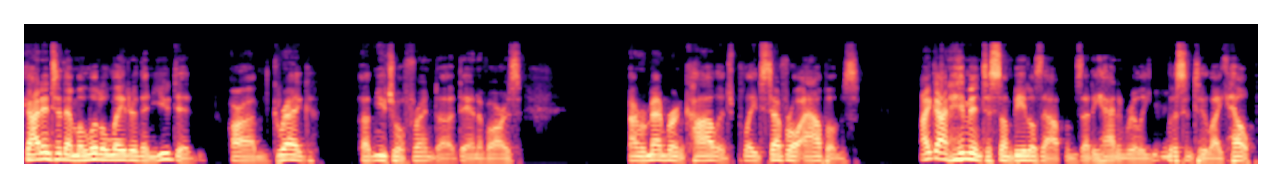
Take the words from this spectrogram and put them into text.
Got into them a little later than you did. Um, Greg, a mutual friend, uh, Dan of ours, I remember in college played several albums. I got him into some Beatles albums that he hadn't really mm-hmm. listened to, like Help,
